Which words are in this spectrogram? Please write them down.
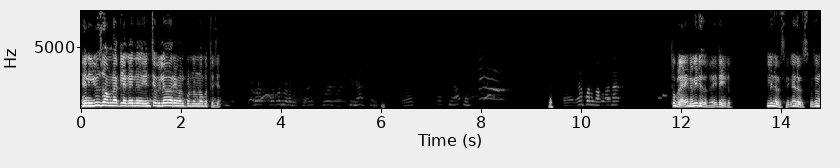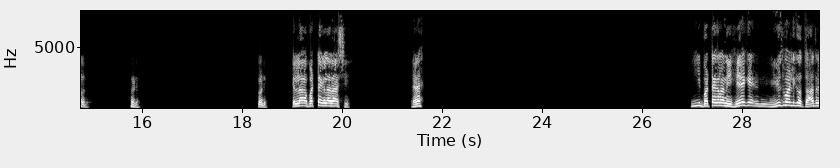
నేను యూజ్ అమ్మనట్లేకైనా ఎంచ విలువారేం అనుకుంటున్నాం నాకు ಗೊತ್ತಿಜ ಸುಬ್ಲ ಏನು ವಿಡಿಯೋ ಇದೆ ಇದು ಇಲ್ಲಿ ತೋರಿಸಿ ಇಲ್ಲಿ ತೋರಿಸಿ ಇದು ನೋಡಿ ನೋಡಿ ನೋಡಿ ಎಲ್ಲ ಬಟ್ಟೆಗಳ ರಾಶಿ ಹಾ ಈ ಬಟ್ಟೆಗಳನ್ನ ಹೇಗೆ ಯೂಸ್ ಮಾಡ್ಲಿಕ್ಕೆ ಗೊತ್ತು? ಆದ್ರೆ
